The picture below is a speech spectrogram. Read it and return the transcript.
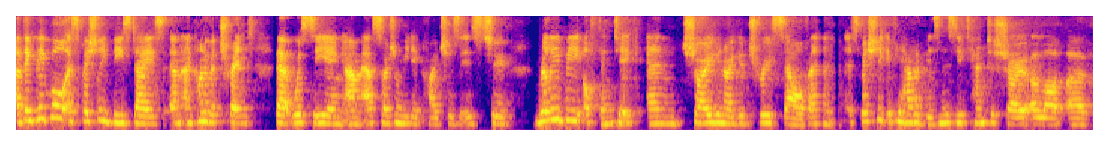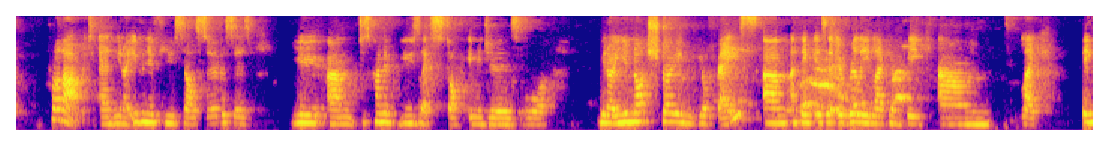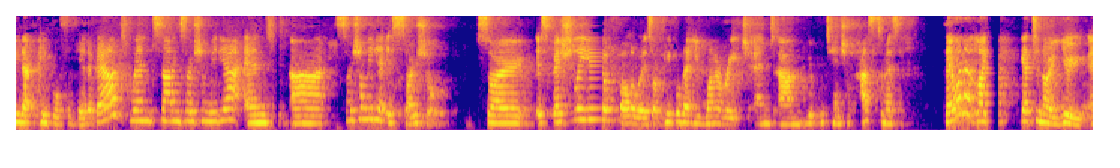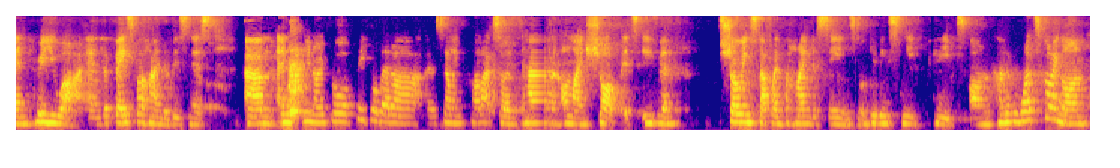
I think people, especially these days, and, and kind of a trend that we're seeing um, as social media coaches is to really be authentic and show you know your true self and especially if you have a business you tend to show a lot of product and you know even if you sell services you um, just kind of use like stock images or you know you're not showing your face um, i think is a really like a big um, like thing that people forget about when starting social media. And uh, social media is social. So especially your followers or people that you want to reach and um, your potential customers they want to like get to know you and who you are and the face behind the business. Um, and you know for people that are selling products or have an online shop it's even showing stuff like behind the scenes or giving sneak peeks on kind of what's going on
